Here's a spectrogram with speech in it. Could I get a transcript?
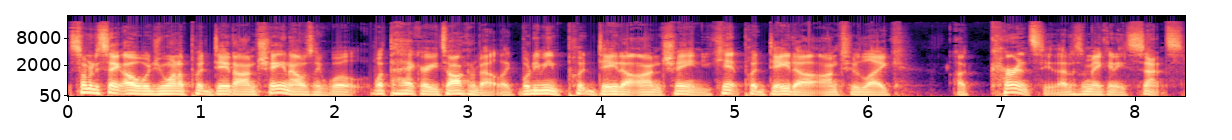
somebody saying, "Oh, would you want to put data on chain?" I was like, "Well, what the heck are you talking about? Like, what do you mean put data on chain? You can't put data onto like a currency. That doesn't make any sense."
